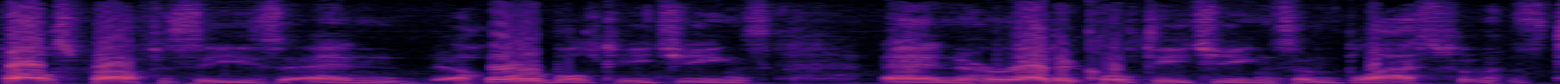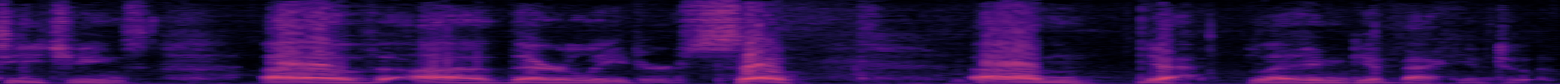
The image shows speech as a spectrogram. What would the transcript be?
false prophecies and horrible teachings and heretical teachings and blasphemous teachings of uh, their leaders. So, um, yeah, let him get back into it.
